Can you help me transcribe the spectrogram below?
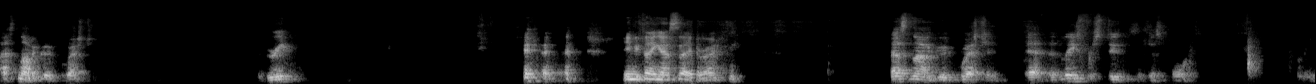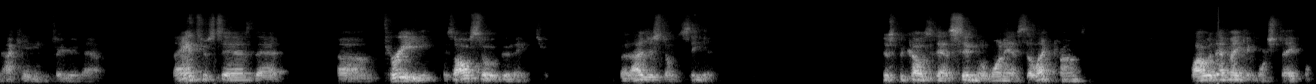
That's not a good question. Agree? Anything I say, right? That's not a good question, at, at least for students at this point. I mean, I can't even figure it out. The answer says that um, three is also a good answer, but I just don't see it. Just because it has sigma 1s electrons, why would that make it more stable?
